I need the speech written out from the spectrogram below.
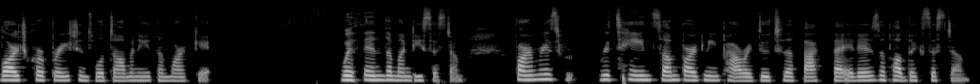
large corporations will dominate the market within the mandi system. Farmers retain some bargaining power due to the fact that it is a public system.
